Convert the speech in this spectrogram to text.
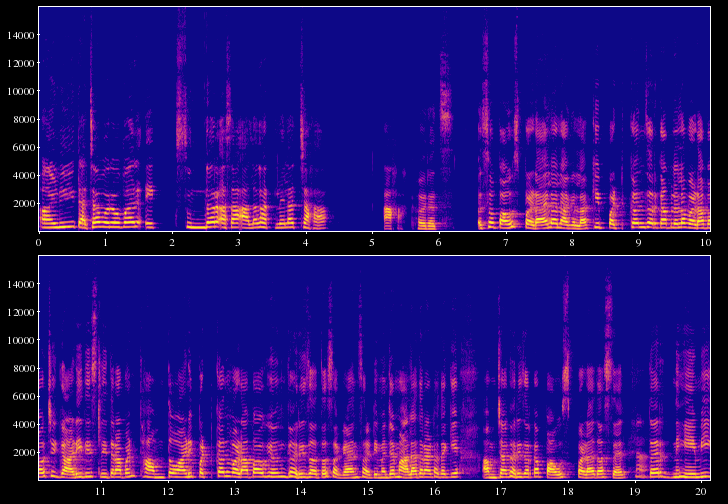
आणि त्याच्याबरोबर एक सुंदर असा आलं घातलेला चहा. आहा. खरंच. असं पाऊस पडायला लागला की पटकन जर का आपल्याला वडापावची गाडी दिसली तर आपण थांबतो आणि पटकन वडापाव घेऊन घरी जातो सगळ्यांसाठी. म्हणजे मला तर आठवतं की आमच्या घरी जर का पाऊस पडत असेल. तर नेहमी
